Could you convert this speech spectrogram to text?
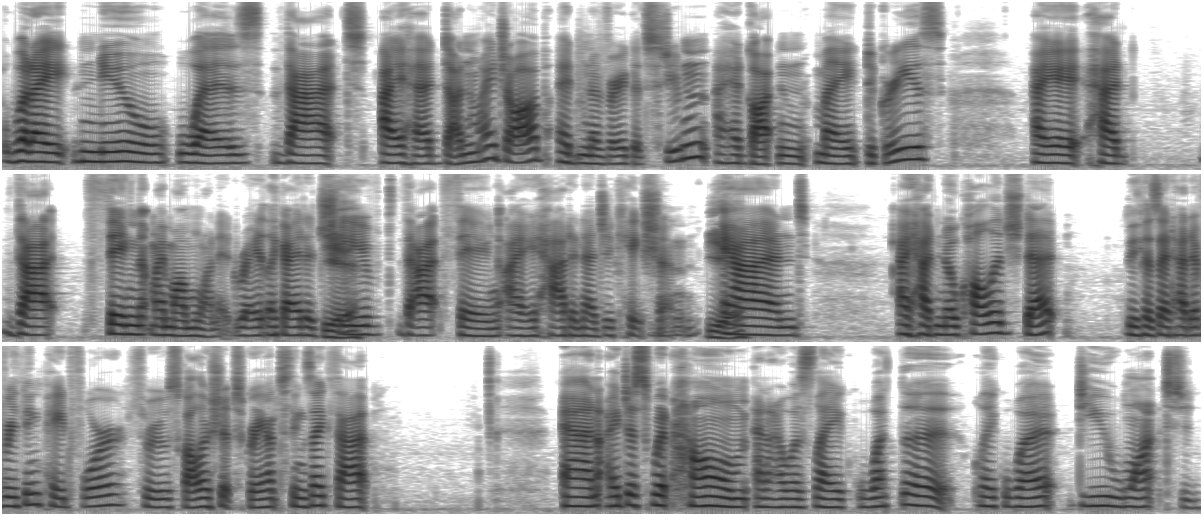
what I knew was that I had done my job. I had been a very good student. I had gotten my degrees. I had that thing that my mom wanted, right? Like I had achieved that thing. I had an education. Yeah. And I had no college debt because I'd had everything paid for through scholarships, grants, things like that. And I just went home and I was like, what the, like, what do you want to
